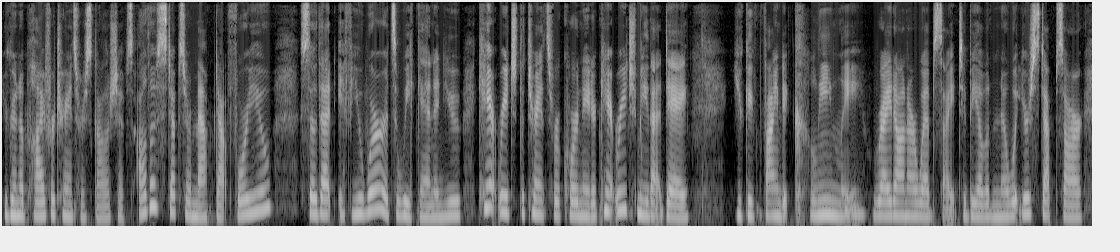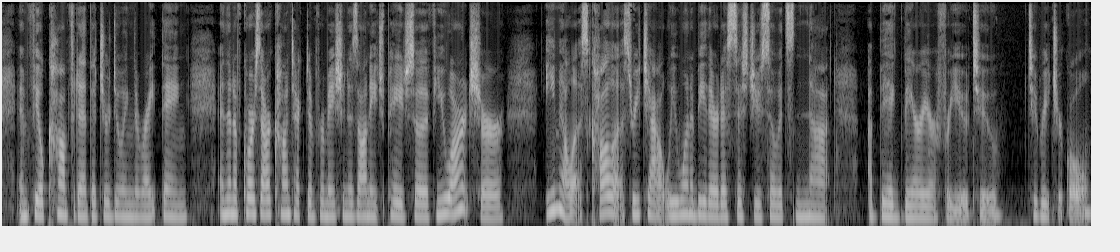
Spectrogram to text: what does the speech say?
You're going to apply for transfer scholarships. All those steps are mapped out for you so that if you were, it's a weekend and you can't reach the transfer coordinator, can't reach me that day, you can find it cleanly right on our website to be able to know what your steps are and feel confident that you're doing the right thing. And then, of course, our contact information is on each page. So if you aren't sure, email us, call us, reach out. We want to be there to assist you so it's not a big barrier for you to to reach your goal.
